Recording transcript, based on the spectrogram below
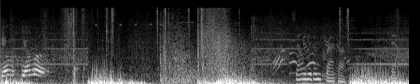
You have, you have a Salutum Kraka. M. Just.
